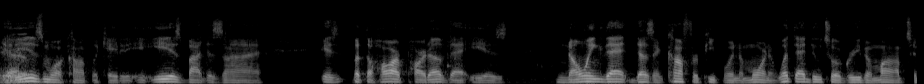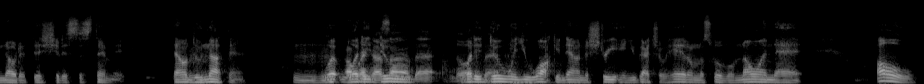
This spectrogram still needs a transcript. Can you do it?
It Yeah. is more complicated. It is by design. Is but the hard part of that is knowing that doesn't comfort people in the morning. What that do to a grieving mom to know that this shit is systemic? They don't do Mhm. nothing. Mhm. What what it do? What it that. do when you walking down the street and you got your head on the swivel, knowing that, oh,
